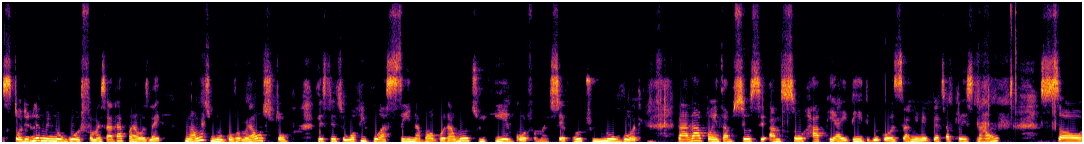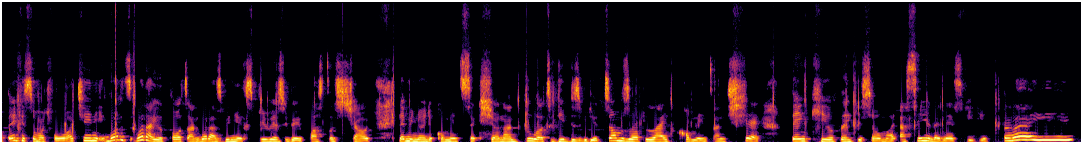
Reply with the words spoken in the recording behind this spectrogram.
study, let me know God for myself. At that point, I was like, no, I want to know God. I want to stop listening to what people are saying about God. I want to hear God for myself. I want to know God. And at that point, I'm so I'm so happy I did because I'm in a better place now. So thank you so much for watching. What is, what are your thoughts and what has been your experience with your pastor's child? Let me know in the comment section and do well to give this video a thumbs up, like, comment, and share. Thank you. Thank you so much. I'll see you in the next video. Bye bye.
